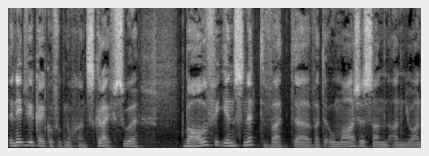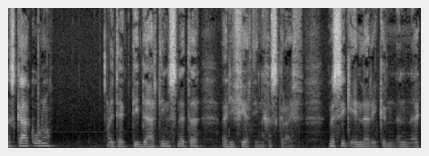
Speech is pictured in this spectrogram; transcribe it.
en net weer kyk of ek nog gaan skryf. So behalwe vir een snit wat uh, wat 'n hommage is aan aan Johannes Kerkorgel het ek die 13 snitte uit die 14 geskryf. Musiek en liriek en, en ek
